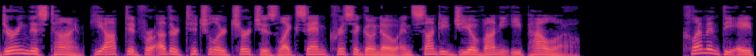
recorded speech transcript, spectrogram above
During this time, he opted for other titular churches like San Crisogono and Santi Giovanni e Paolo. Clement VIII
